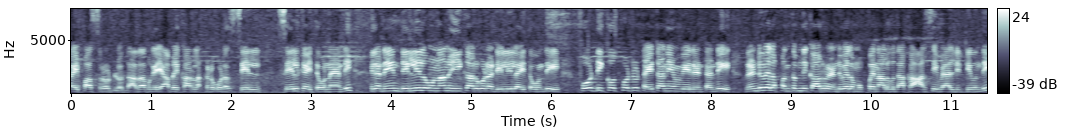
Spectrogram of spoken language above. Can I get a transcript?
బైపాస్ రోడ్లో. దాదాపుగా యాభై కార్లు అక్కడ కూడా సేల్ సేల్కి అయితే ఉన్నాయండి. ఇక నేను ఢిల్లీలో ఉన్నాను. ఈ కారు కూడా ఢిల్లీలో అయితే ఉంది. ఫోర్డ్ ఈకోస్పోర్ట్ టైటానియం వేరియంట్ అండి. రెండు వేల పంతొమ్మిది కారు రెండు వేల ముప్పై నాలుగు దాకా ఆర్సీ వ్యాలిడిటీ ఉంది.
